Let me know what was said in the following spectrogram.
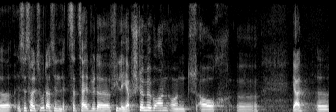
Äh, es ist halt so, dass in letzter Zeit wieder viele Herbststürme waren und auch äh, ja, äh,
